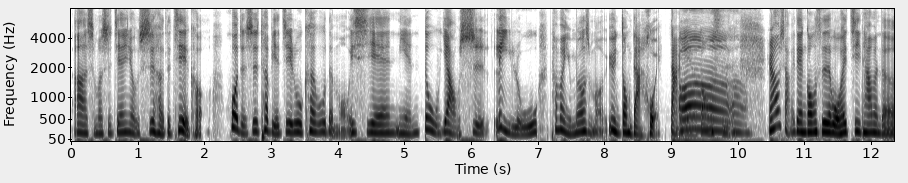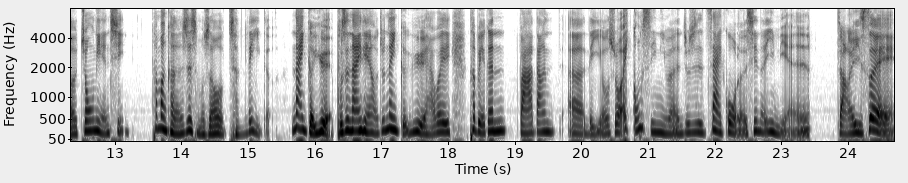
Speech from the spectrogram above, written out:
啊、呃、什么时间有适合的借口，或者是特别记录客户的某一些年度要事，例如他们有没有什么运动大会，大一点的公司，哦、然后小一点公司，我会记他们的周年庆。他们可能是什么时候成立的？那一个月不是那一天哦，就那一个月还会特别跟把它当呃理由说，哎，恭喜你们，就是再过了新的一年，长了一岁。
